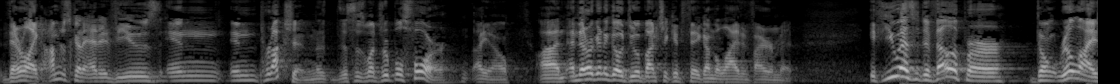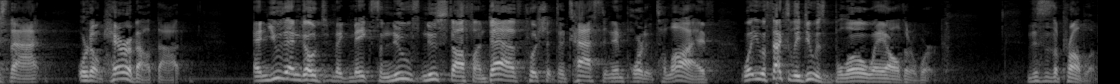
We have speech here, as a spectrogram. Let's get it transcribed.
they're like, I'm just going to edit views in, in production. This is what Drupal's for, you know. Um, and they're going to go do a bunch of config on the live environment. If you as a developer don't realize that or don't care about that, and you then go to make, make some new, new stuff on dev, push it to test, and import it to live, what you effectively do is blow away all their work. This is a problem.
